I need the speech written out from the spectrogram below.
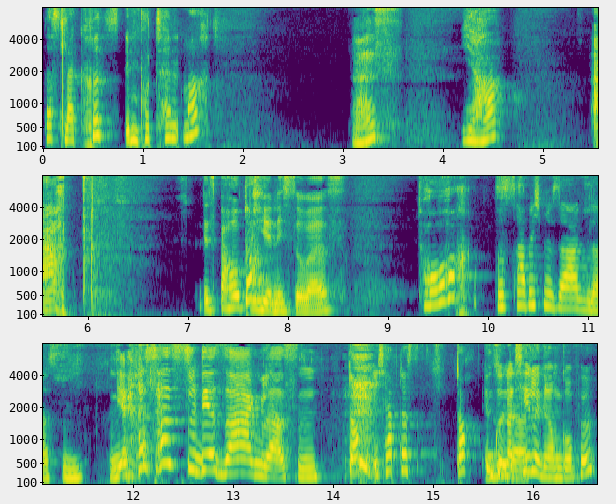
dass Lakritz impotent macht? Was? Ja, Ach, jetzt behaupte hier nicht sowas. doch. Das habe ich mir sagen lassen. Ja, das hast du dir sagen lassen. Doch, ich habe das. Doch. In so einer. Telegram-Gruppe?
